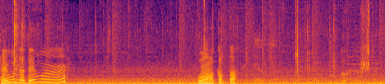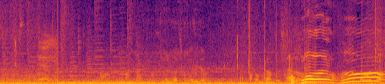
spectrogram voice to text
대물이다, 대물! 와, 아깝다. 경상도 어, 어,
